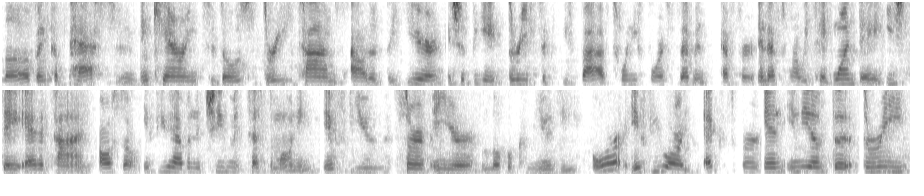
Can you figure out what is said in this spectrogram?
love and compassion and caring to those three times out of the year. It should be a 365, 24 7 effort. And that's why we take one day, each day at a time. Also, if you have an achievement testimony, if you serve in your local community, or if you are an expert in any of the three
